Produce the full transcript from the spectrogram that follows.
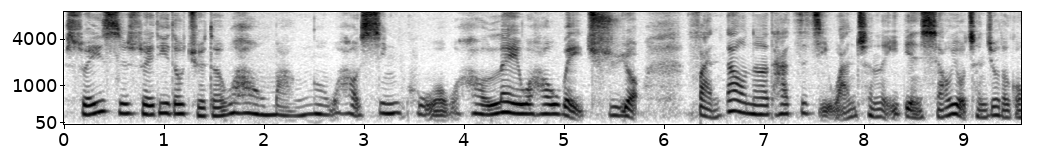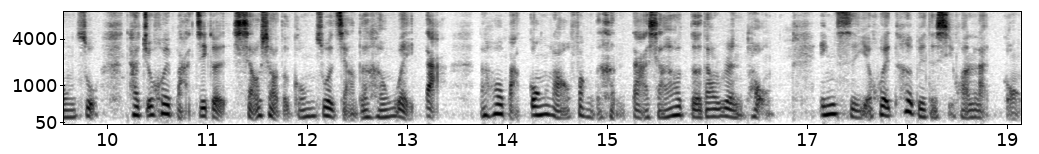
随时随地都觉得我好忙哦，我好辛苦哦，我好累，我好委屈哦。反倒呢，他自己完成了一点小有成就的工作，他就会把这个小小的工作讲得很伟大。然后把功劳放得很大，想要得到认同，因此也会特别的喜欢揽功。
